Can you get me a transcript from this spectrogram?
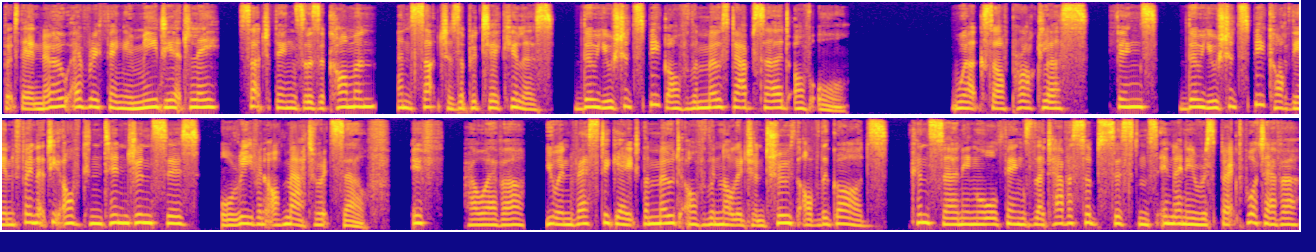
but they know everything immediately, such things as are common, and such as are particulars, though you should speak of the most absurd of all. Works of Proclus, things, though you should speak of the infinity of contingencies, or even of matter itself. If, however, you investigate the mode of the knowledge and truth of the gods, concerning all things that have a subsistence in any respect whatever,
